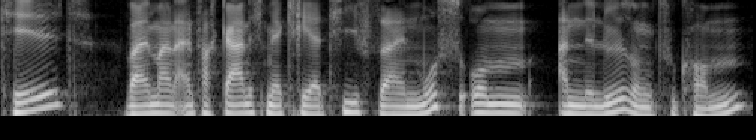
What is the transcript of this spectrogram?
killt, weil man einfach gar nicht mehr kreativ sein muss, um an eine Lösung zu kommen.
